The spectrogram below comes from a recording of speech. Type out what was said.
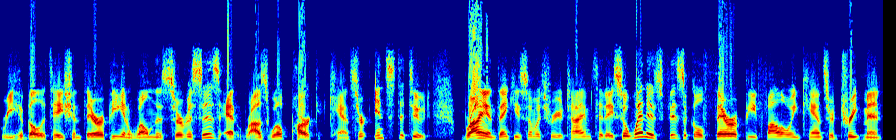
Rehabilitation Therapy and Wellness Services at Roswell Park Cancer Institute. Bryan, thank you so much for your time today. So, when is physical therapy following cancer treatment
